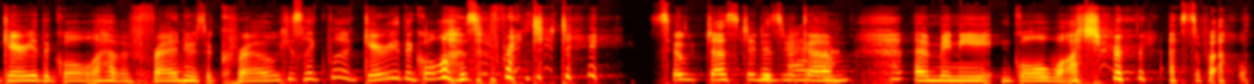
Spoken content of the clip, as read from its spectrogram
Gary the Gull will have a friend who's a crow. He's like, Look, Gary the Gull has a friend today. So Justin has Yeah. become a mini goal watcher as well.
